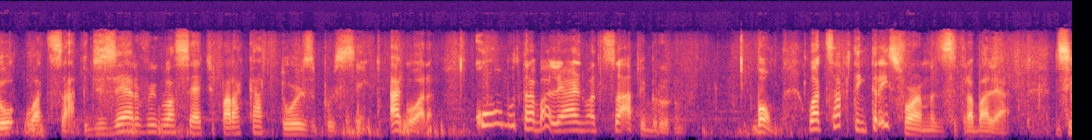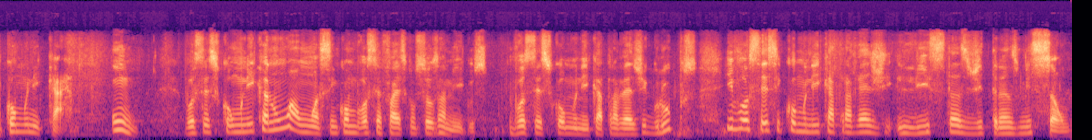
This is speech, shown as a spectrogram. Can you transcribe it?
do WhatsApp, de 0,7% para 14%. Agora, como trabalhar no WhatsApp, Bruno? Bom, o WhatsApp tem três formas de se trabalhar, de se comunicar. Um, você se comunica num a um, assim como você faz com seus amigos. Você se comunica através de grupos e você se comunica através de listas de transmissão.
